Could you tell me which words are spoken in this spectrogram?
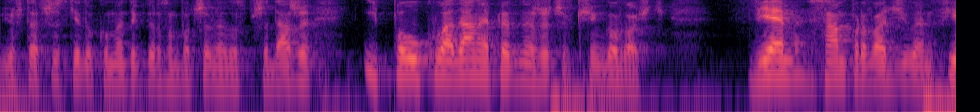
już te wszystkie dokumenty, które są potrzebne do sprzedaży i poukładane pewne rzeczy w księgowości. Wiem, sam prowadziłem firmę,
